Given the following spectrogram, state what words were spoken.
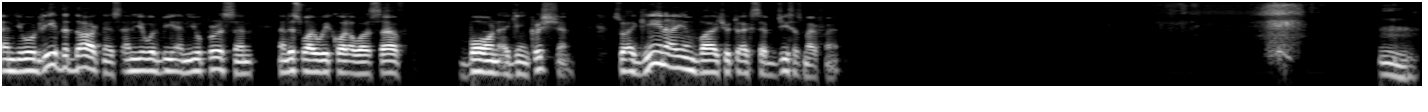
and you will leave the darkness and you will be a new person. And that's why we call ourselves born again Christian. So again, I invite you to accept Jesus, my friend. Mm.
